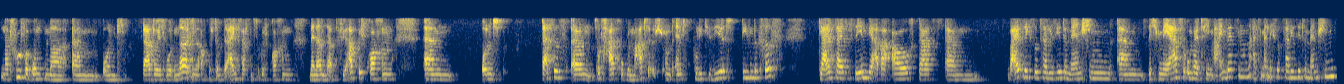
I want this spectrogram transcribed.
naturverbundener ähm, und dadurch wurden ne, ihnen auch bestimmte Eigenschaften zugesprochen, Männern dafür abgesprochen. Ähm, und das ist ähm, total problematisch und entpolitisiert diesen Begriff. Gleichzeitig sehen wir aber auch, dass ähm, weiblich sozialisierte Menschen ähm, sich mehr für Umweltthemen einsetzen als männlich sozialisierte Menschen.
